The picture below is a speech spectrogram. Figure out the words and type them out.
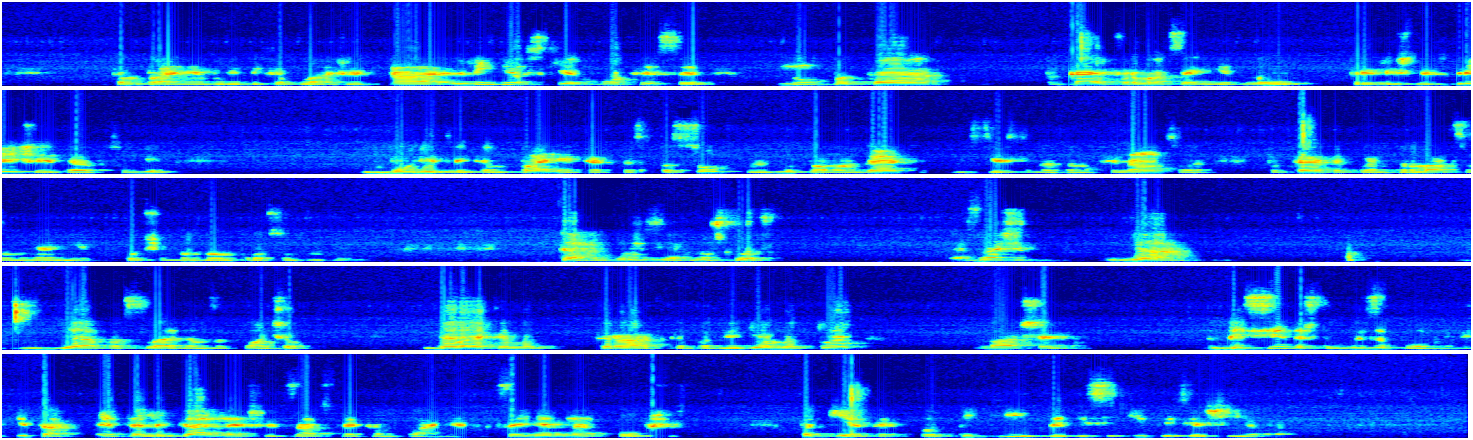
компания будет их оплачивать. А лидерские офисы, ну, пока, пока информации нет. Мы при личной встрече это обсудим. Будет ли компания как-то способствовать, ну, помогать, естественно, там, финансово. Пока такой информации у меня нет. Очень много вопросов задают. Так, друзья, ну что ж, значит, я, я по слайдам закончил. Давайте мы кратко подведем итог нашей беседы, чтобы вы запомнили. Итак, это легальная швейцарская компания, акционерное общество. Пакеты от 5 до 10 тысяч евро.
